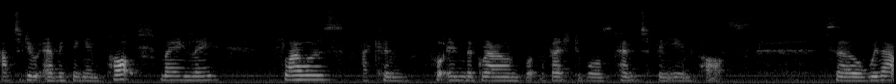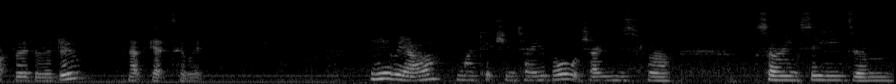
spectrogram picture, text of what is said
Have to do everything in pots mainly. Flowers I can put in the ground but the vegetables tend to be in pots. So without further ado, let's get to it. So here we are, my kitchen table which I use for sowing seeds and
